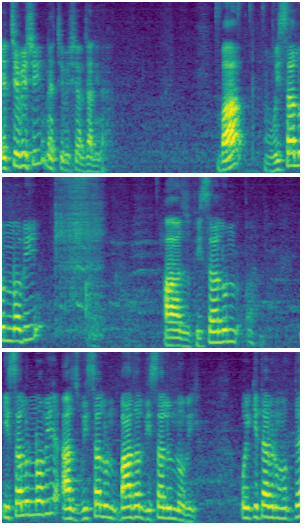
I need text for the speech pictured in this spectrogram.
এর চেয়ে বেশি না এর চেয়ে বেশি আর জানি না। বা ভিসালুন নবী, আজ ভিসালুন ইসালুন নবী, আজ ভিসালুন, বাদাল ভিসালুন নবী। ওই কিতাবের মধ্যে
